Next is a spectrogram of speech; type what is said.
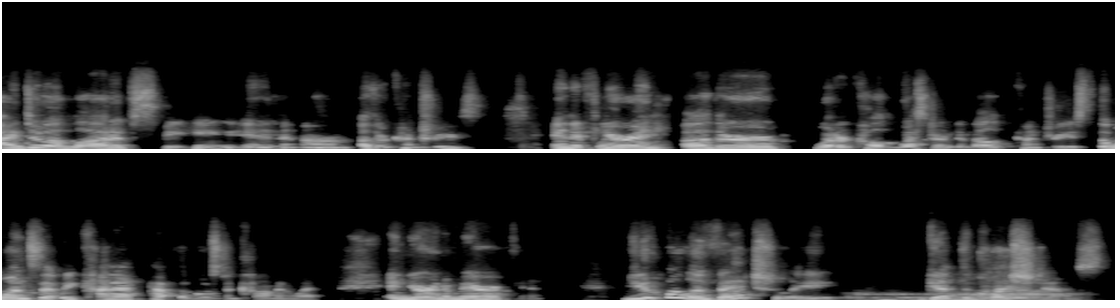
I do a lot of speaking in um, other countries. And if you're in other what are called Western developed countries, the ones that we kind of have the most in common with, and you're an American, you will eventually get the questions.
